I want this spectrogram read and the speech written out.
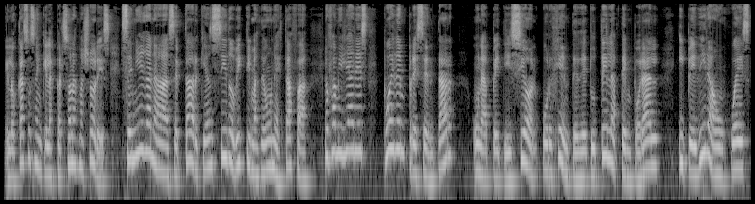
En los casos en que las personas mayores se niegan a aceptar que han sido víctimas de una estafa, los familiares pueden presentar una petición urgente de tutela temporal y pedir a un juez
